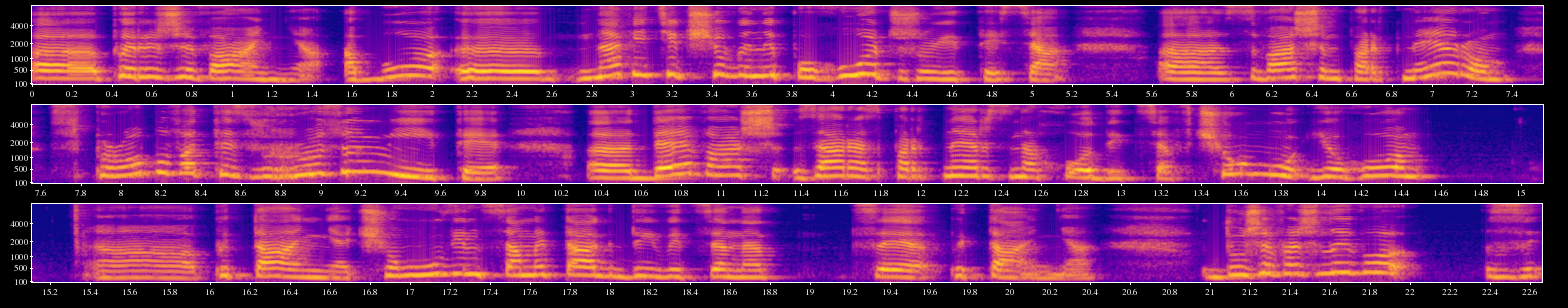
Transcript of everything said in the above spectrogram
е, переживання, або е, навіть якщо ви не погоджуєтеся з вашим партнером, спробувати зрозуміти, де ваш зараз партнер знаходиться, в чому його питання, чому він саме так дивиться на це питання. Дуже важливо з,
